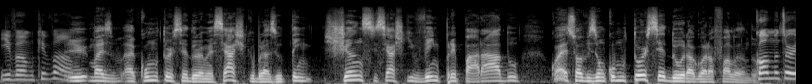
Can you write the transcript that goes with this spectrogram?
e vamos que vamos. E, mas é, como torcedora, você acha que o Brasil tem chance? Você acha que vem preparado? Qual é a sua visão como torcedor agora falando? Como, tor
